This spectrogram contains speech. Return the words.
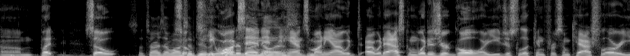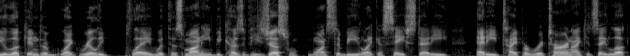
Um, but so So Tarzan walks so up to he walks in and hands money. I would I would ask him, "What is your goal? Are you just looking for some cash flow, or are you looking to like really play with this money?" Because if he just wants to be like a safe, steady Eddie type of return, I could say, "Look,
